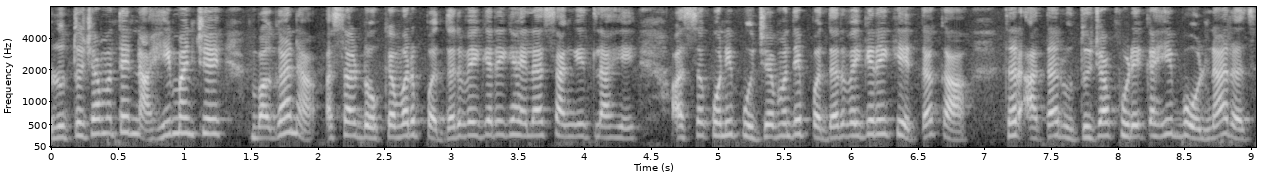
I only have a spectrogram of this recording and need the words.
ऋतुजा मते नाही म्हणजे बघा ना असा डोक्यावर पदर वगैरे घ्यायला सांगितलं आहे. असं कोणी पूजेमध्ये पदर वगैरे घेतं का? तर आता ऋतुजा पुढे काही बोलणारच.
